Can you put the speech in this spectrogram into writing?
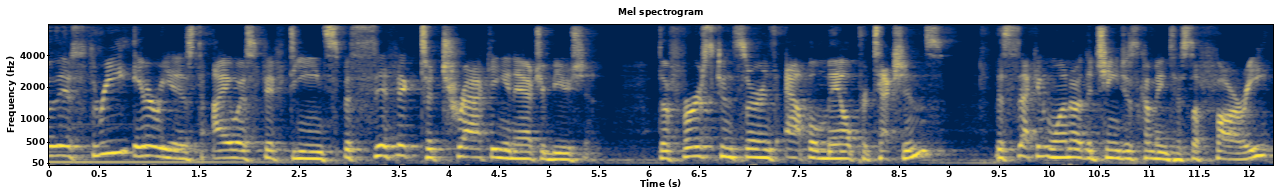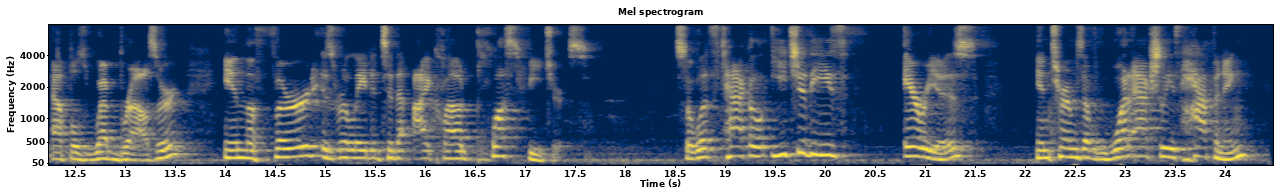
So there's three areas to iOS 15 specific to tracking and attribution. The first concerns Apple Mail protections. The second one are the changes coming to Safari, Apple's web browser. And the third is related to the iCloud Plus features. So let's tackle each of these areas in terms of what actually is happening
